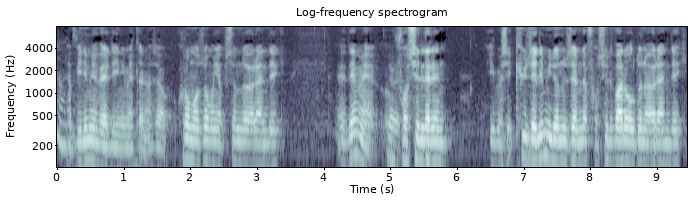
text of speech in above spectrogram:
Evet. Yani bilimin verdiği nimetler mesela kromozomun yapısını da öğrendik. E, değil mi? Evet. Fosillerin mesela 250 milyon üzerinde fosil var olduğunu öğrendik.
